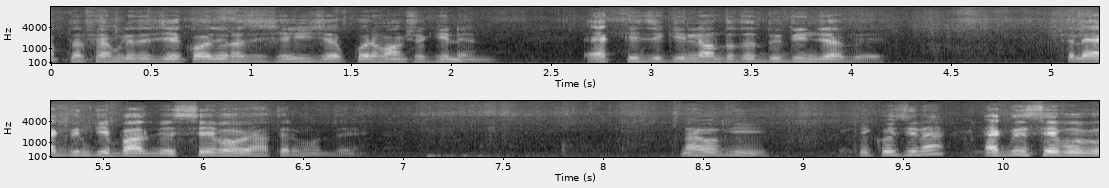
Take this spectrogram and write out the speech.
আপনার ফ্যামিলিতে যে কয়জন আছে সেই হিসাব করে মাংস কিনেন। এক কেজি কিনলে অন্তত দুই দিন যাবে। তাহলে একদিন কি বাঁচবে? সেভ হবে হাতের মধ্যে। না গো কি? ঠিক কইছি না? একদিন সেভ হইব।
